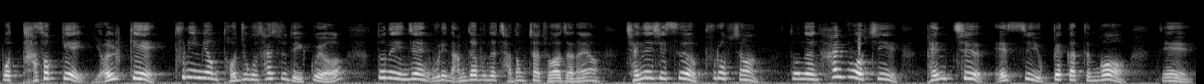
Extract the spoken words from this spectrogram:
뭐 다섯 개, 열 개 프리미엄 더 주고 살 수도 있고요. 또는 이제 우리 남자분들 자동차 좋아하잖아요. 제네시스 풀옵션 또는 할부 없이 벤츠 S600 같은 거 예,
